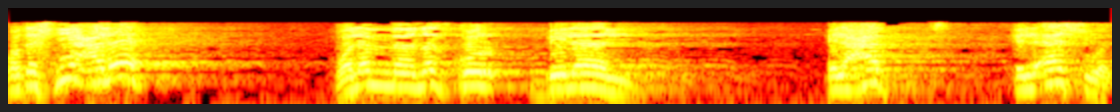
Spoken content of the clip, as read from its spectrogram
وتشنيع عليه؟ ولما نذكر بلال العبد الأسود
